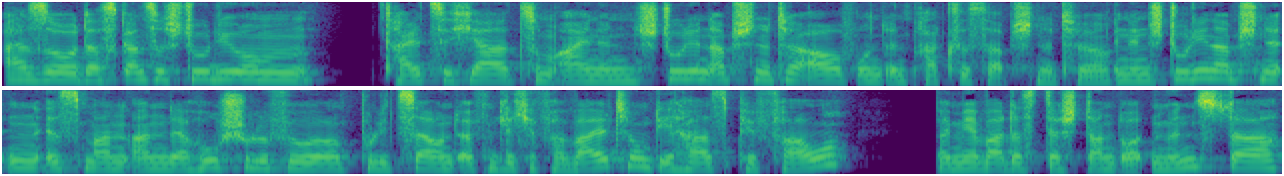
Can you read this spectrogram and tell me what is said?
Also das ganze Studium teilt sich ja zum einen Studienabschnitte auf und in Praxisabschnitte. In den Studienabschnitten ist man an der Hochschule für Polizei und öffentliche Verwaltung, die HSPV. Bei mir war das der Standort Münster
